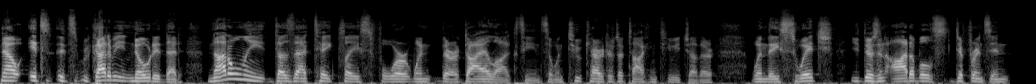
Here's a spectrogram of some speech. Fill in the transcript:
Now, it's it's got to be noted that not only does that take place for when there are dialogue scenes, so when two characters are talking to each other, when they switch, you, there's an audible difference in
